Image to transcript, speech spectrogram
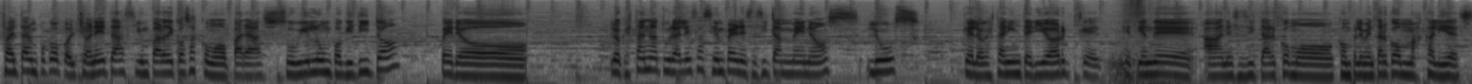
faltan un poco colchonetas y un par de cosas como para subirlo un poquitito, pero lo que está en naturaleza siempre necesita menos luz que lo que está en interior, que, que tiende a necesitar como complementar con más calidez.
